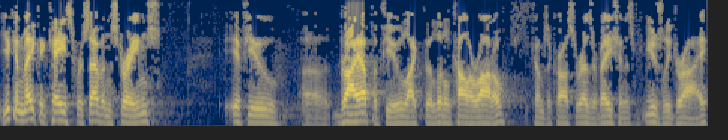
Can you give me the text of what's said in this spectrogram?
you can make a case for seven streams if you uh, dry up a few, like the Little Colorado. It comes across the reservation, it's usually dry.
